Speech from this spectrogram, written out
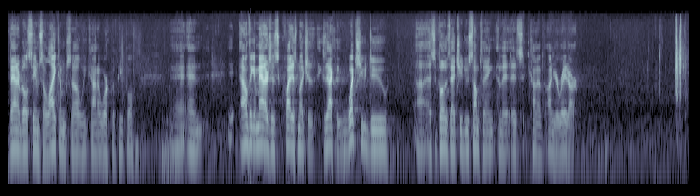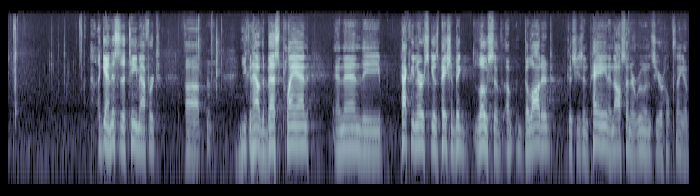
Vanderbilt seems to like them, so we kind of work with people. And I don't think it matters quite as much as exactly what you do, uh, as opposed that you do something and that it's kind of on your radar. Again, this is a team effort. Uh, You can have the best plan, and then the PACU nurse gives the patient a big dose of of Dilaudid because she's in pain, and all of a sudden it ruins your whole thing of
